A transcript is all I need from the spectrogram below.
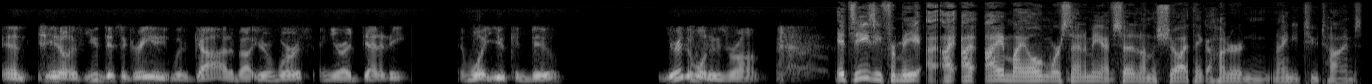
And, you know, if you disagree with God about your worth and your identity and what you can do, you're the one who's wrong. it's easy for me. I, I, I am my own worst enemy. I've said it on the show, I think 192 times.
